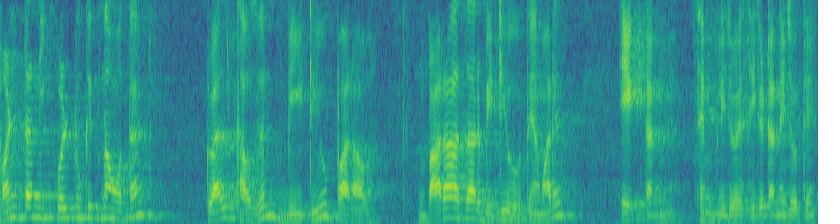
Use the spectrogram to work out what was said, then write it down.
वन टन इक्वल टू कितना होता है? Twelve thousand B T U per hour बारह हज़ार बी टी यू होते हैं हमारे एक टन में। सिंपली जो एसी के टनेज होते हैं।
